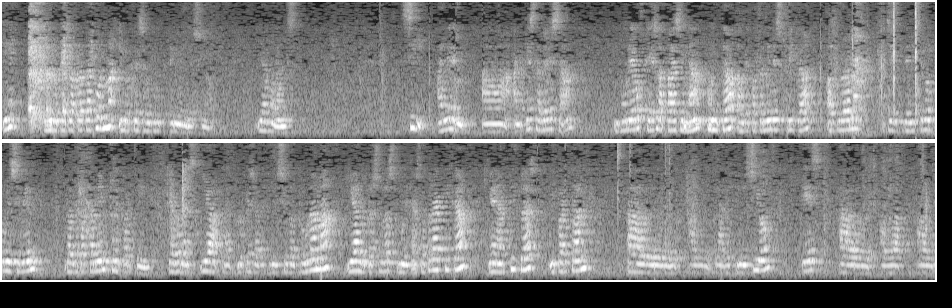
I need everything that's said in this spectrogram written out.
i el que és la plataforma i el que és el grup de mediació. Llavors, si anem a, en aquesta adreça, veureu que és la pàgina on el departament explica el programa de gestió del coneixement del departament compartim. Llavors, hi ha el que és la definició del programa, hi ha el que són les comunitats de pràctica, hi ha articles i, per tant, el, el, la definició és el, el, el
